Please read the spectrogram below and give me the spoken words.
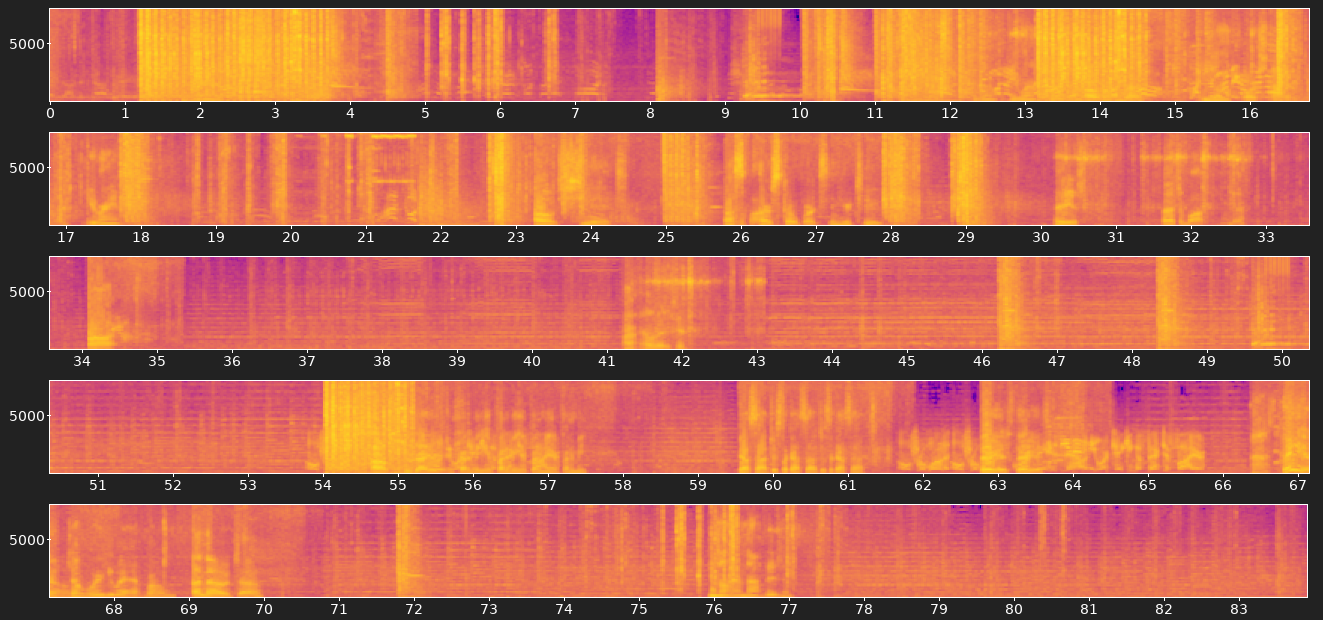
He went. He was on, Oh my bad. he was on the far side of there. He ran. Oh shit. My spotter scope works in here too. There he is. Oh, that's a bot. Bad. Bot. Alright, elevator here. He's right here. In front of me, in front of me, in front of me, in front of me. Look outside, just look outside, just look outside. Ultra One. Ultra There he is, there he is. Down. You are taking effective fire. God Damn. Joe, where you at, bro? I know, Joe. You not have night vision?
